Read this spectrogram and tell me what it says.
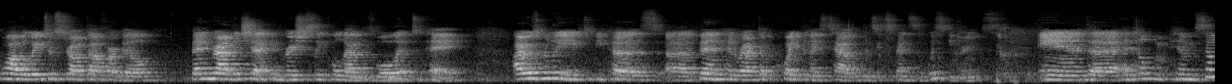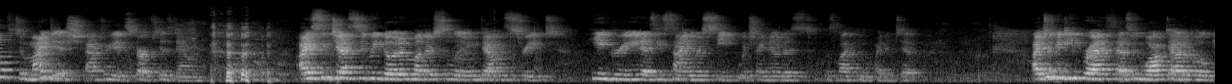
while the waitress dropped off our bill, Ben grabbed the check and graciously pulled out his wallet to pay. I was relieved because uh, Ben had racked up quite the nice tab with his expensive whiskey drinks and uh, had helped himself to my dish after he had scarfed his down. I suggested we go to Mother's Saloon down the street. He agreed as he signed the receipt, which I noticed was lacking quite a tip. I took a deep breath as we walked out of OB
